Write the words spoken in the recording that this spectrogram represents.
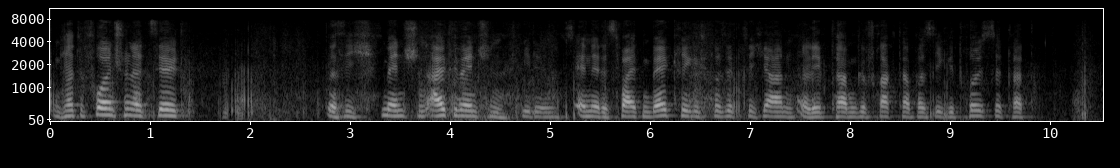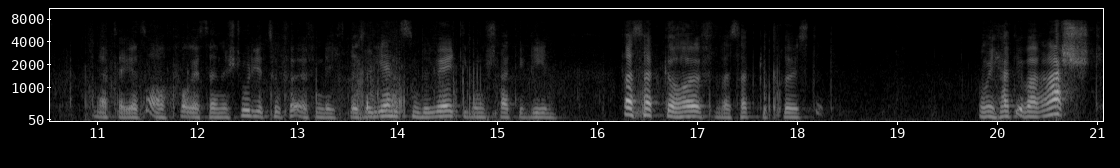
Und ich hatte vorhin schon erzählt, dass ich Menschen, alte Menschen, die das Ende des Zweiten Weltkrieges vor 70 Jahren erlebt haben, gefragt habe, was sie getröstet hat. Ich habe da jetzt auch vorgestern eine Studie zu veröffentlicht, Resilienzen, Bewältigungsstrategien. Was hat geholfen, was hat getröstet? Und mich hat überrascht,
